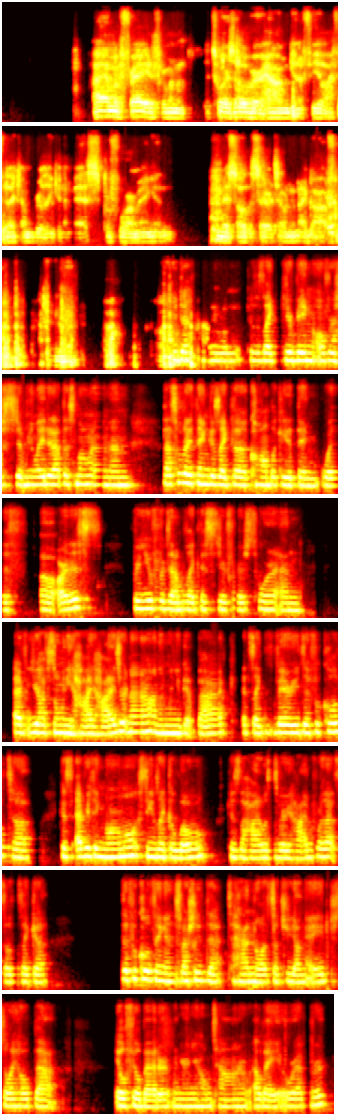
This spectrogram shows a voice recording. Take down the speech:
I am afraid for when the tour's over how I'm gonna feel. I feel like I'm really gonna miss performing and miss all the serotonin I got from doing. Um, you definitely will, because it's like you're being overstimulated at this moment, and then that's what I think is like the complicated thing with uh, artists. For you, for example, like this is your first tour, and you have so many high highs right now, and then when you get back, it's like very difficult to because everything normal seems like a low because the high was very high before that. So it's like a difficult thing, especially to, to handle at such a young age. So I hope that you'll feel better when you're in your hometown or LA or wherever.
